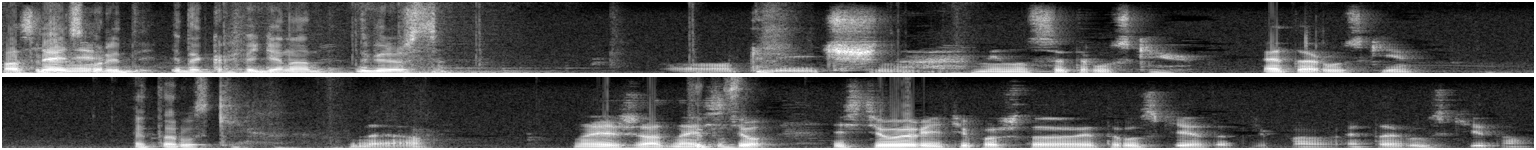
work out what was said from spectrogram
Последний. скоро и до Карфагена доберешься. Отлично. Минус это русские. Это русские. Это русский. Да. Ну, есть же одна из, пос- тео- из теорий, типа, что это русские, это, типа, это русские там.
